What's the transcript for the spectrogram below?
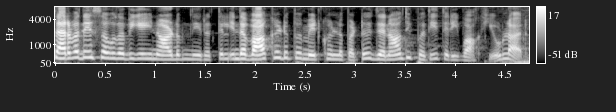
சர்வதேச உதவியை நாடும் நேரத்தில் இந்த வாக்கெடுப்பு மேற்கொள்ளப்பட்டு ஜனாதிபதி தெரிவாகியுள்ளார்.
